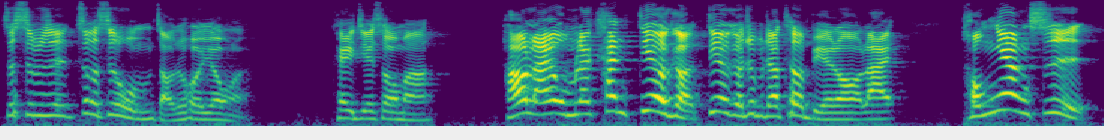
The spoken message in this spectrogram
这是不是这个是我们早就会用了？可以接受吗？好，来，我们来看第二个，第二个就比较特别喽。来，同样是，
